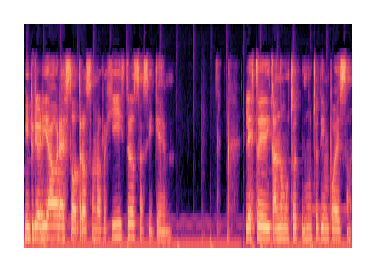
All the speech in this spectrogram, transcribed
mi prioridad ahora es otro, son los registros, así que le estoy dedicando mucho, mucho tiempo a eso.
